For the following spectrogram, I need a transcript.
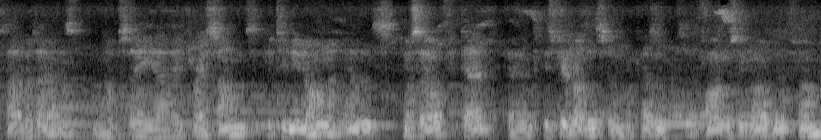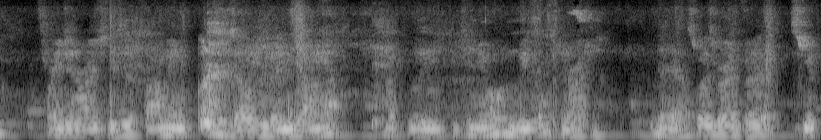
started potatoes, and obviously uh, his three sons continued on, and now there's myself, dad, and his two brothers, and my cousin. So five of us involved in the farm. Three generations of farming, Zoe and Ben growing up. Hopefully continue on be a fourth generation. Yeah, I suppose we're in for Smith.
